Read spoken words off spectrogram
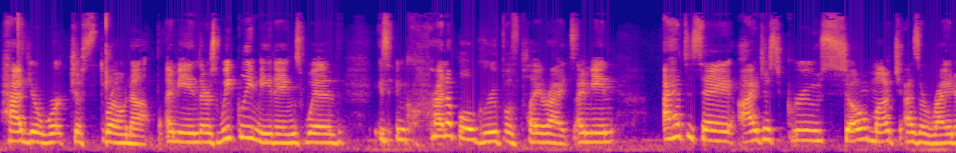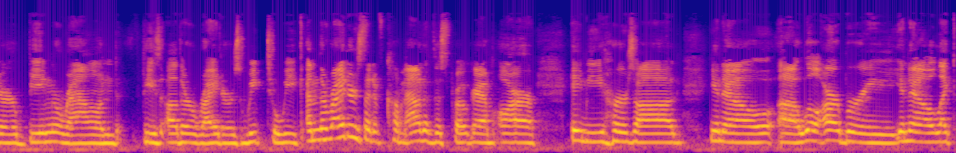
have your work just thrown up. I mean, there's weekly meetings with this incredible group of playwrights. I mean, I have to say, I just grew so much as a writer being around these other writers week to week. And the writers that have come out of this program are Amy Herzog, you know, uh, Will Arbery, you know, like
